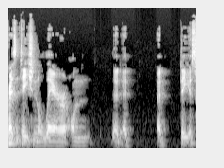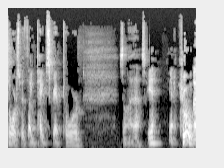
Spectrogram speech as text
presentational layer on a, a, a data source with like TypeScript or something like that. So yeah, yeah, cool. I,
